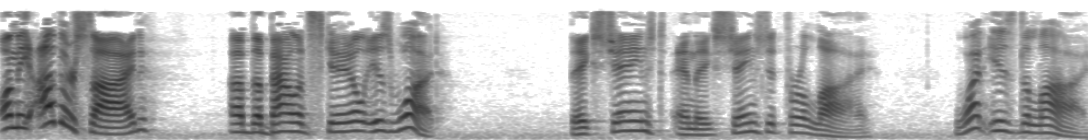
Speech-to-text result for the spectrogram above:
On the other side of the balance scale is what? They exchanged, and they exchanged it for a lie. What is the lie?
